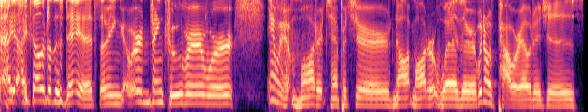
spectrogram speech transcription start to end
I, I, tell them to this day. It's. I mean, we're in Vancouver. We're, you know, we have moderate temperature, not moderate weather. We don't have power outages.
